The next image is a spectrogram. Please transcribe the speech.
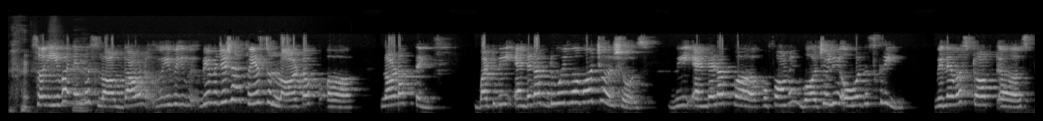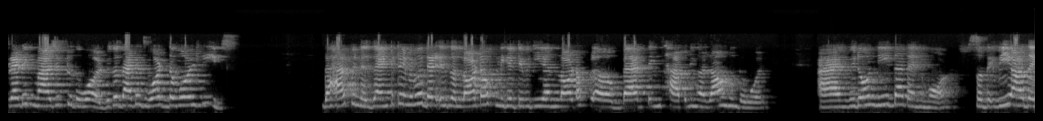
So even in Yeah. this lockdown, we, we, we magicians faced a lot of uh, lot of things, but we ended up doing a virtual shows. We ended up uh, performing virtually over the screen. We never stopped uh, spreading magic to the world because that is what the world needs. The happiness, the entertainment. There is a lot of negativity and lot of uh, bad things happening around in the world and we don't need that anymore so the, we are the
